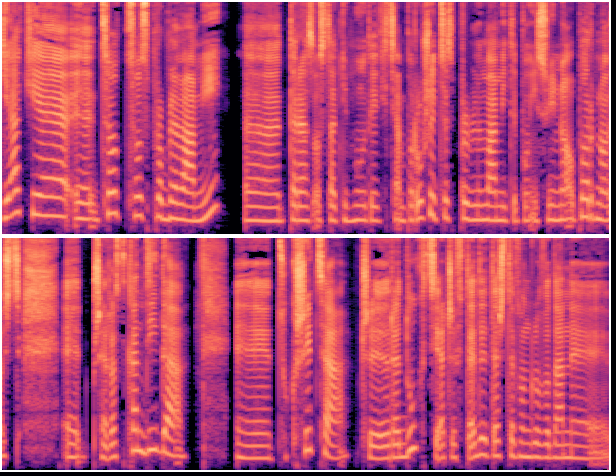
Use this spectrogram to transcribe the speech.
jakie, e, co, co z problemami? E, teraz ostatni punkt, jaki chciałam poruszyć, co z problemami typu insulinooporność, przerost candida, cukrzyca, czy redukcja, czy wtedy też te węglowodany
